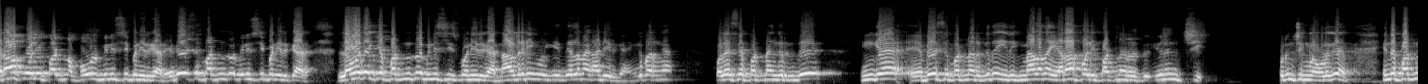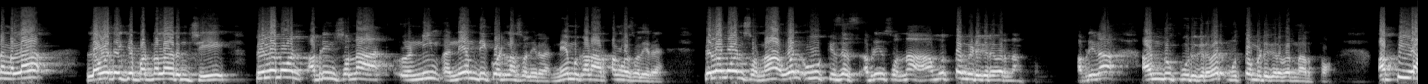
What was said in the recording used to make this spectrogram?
எராபோலி பட்டணம் பவுல் மினிஸ்ட்ரி பண்ணிருக்காரு எபேசு பட்டணத்துல மினிஸ்ட்ரி பண்ணிருக்காரு லவதைக்க பட்டணத்துல மினிஸ்ட்ரி பண்ணிருக்காரு நான் ஆல்ரெடி உங்களுக்கு இது எல்லாமே காட்டியிருக்கேன். இங்க பாருங்க. கொலைசே பட்டணம் இருக்குது. இங்க எபேசு பட்டணம் இருக்குது இதுக்கு மேலதான் எராப்பள்ளி பட்டணம் இருக்கு இருந்துச்சு. புரிஞ்சுங்களா உங்களுக்கு? இந்த பட்டணங்கள்லாம் லவதைக்க பட்டணம்லாம் இருந்துச்சு. பிலமோன் அப்படின்னு சொன்னா நேம் டிகோட்லாம் சொல்லிடுறேன். நேமுக்கான அர்த்தங்களை சொல்லிடுறேன். பிலமோன் சொன்னா ஒன் ஊ கிசஸ் அப்படின்னு சொன்னா முத்தமிடுகிறவர் அர்த்தம். அப்படின்னா அன்பு கூறுகிறவர் முத்தமிடுகிறவர் அர்த்தம். அப்பியா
